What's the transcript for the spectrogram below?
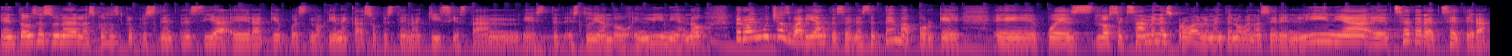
Entonces, una de las cosas que el presidente decía era que pues no tiene caso que estén aquí si están este, estudiando en línea, ¿no? Pero hay muchas variantes en este tema porque eh, pues los exámenes probablemente no van a ser en línea, etcétera, etcétera.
